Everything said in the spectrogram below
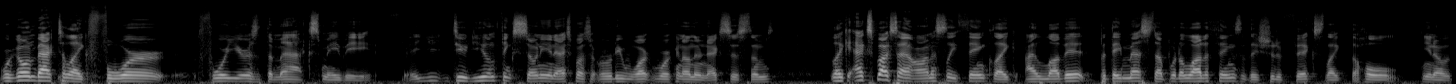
we're going back to like four four years at the max, maybe. You, dude, you don't think Sony and Xbox are already wor- working on their next systems? Like Xbox, I honestly think like I love it, but they messed up with a lot of things that they should have fixed, like the whole you know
